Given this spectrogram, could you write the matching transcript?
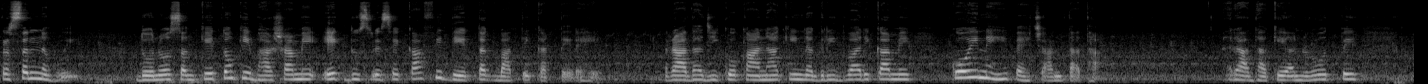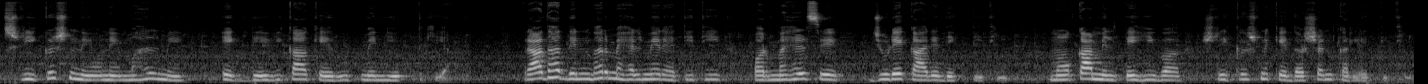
प्रसन्न हुए। दोनों संकेतों की भाषा में एक दूसरे से काफ़ी देर तक बातें करते रहे। राधा जी को कान्हा की नगरी द्वारिका में कोई नहीं पहचानता था। राधा के अनुरोध पे श्री कृष्ण ने उन्हें महल में एक देविका के रूप में नियुक्त किया। राधा दिन भर महल में रहती थी और महल से जुड़े कार्य देखती थी। मौका मिलते ही वह श्री कृष्ण के दर्शन कर लेती थी।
